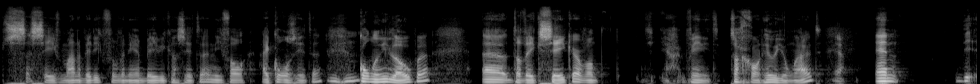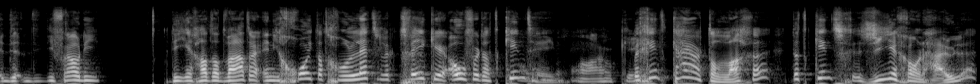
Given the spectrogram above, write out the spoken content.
zes, zeven maanden, weet ik veel wanneer een baby kan zitten. In ieder geval, hij kon zitten. Mhm. Kon er niet lopen. Eh, dat weet ik zeker, want ja, ik weet niet. Het zag gewoon heel jong uit. Ja. En die, die, die, die vrouw die, die had dat water en die gooit dat gewoon letterlijk twee keer over dat kind heen. Oh, oké. Begint keihard te lachen. Dat kind zie je gewoon huilen.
